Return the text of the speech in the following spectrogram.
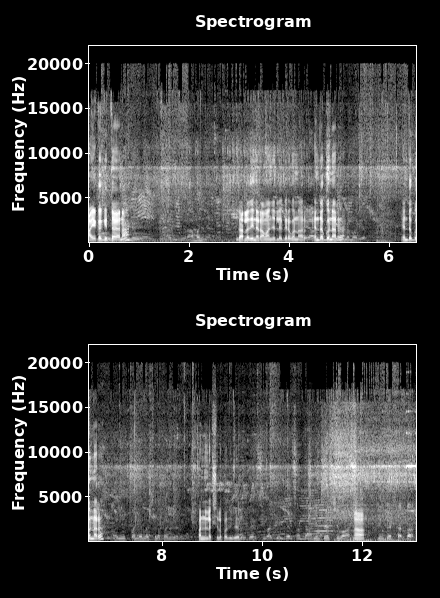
ఆ యొక్క గిత్తనా? గర్లదీన రామాంజలి దగ్గర కొన్నారు. ఎంత కొన్నారనా? ఎంత కొన్నారు? పన్నెండు లక్షల పదివేలు. శివ సర్దార్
